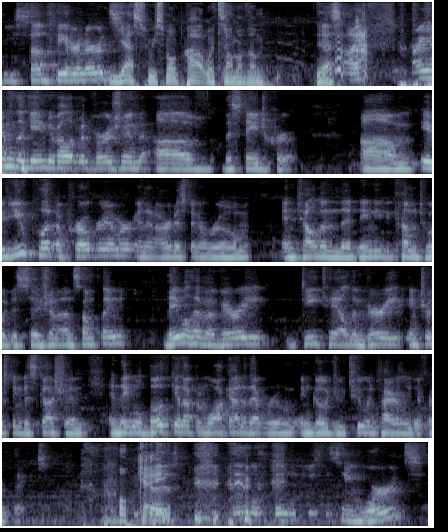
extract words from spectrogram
the sub theater nerds. Yes, we smoked pot with some of them. Yes, I I am the game development version of the stage crew. Um, if you put a programmer and an artist in a room and tell them that they need to come to a decision on something, they will have a very detailed and very interesting discussion, and they will both get up and walk out of that room and go do two entirely different things. Okay. They will, they will use the same words,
